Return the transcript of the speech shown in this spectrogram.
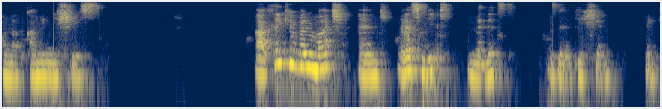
on upcoming issues. Uh, thank you very much and let's meet in the next presentation. Thank you.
